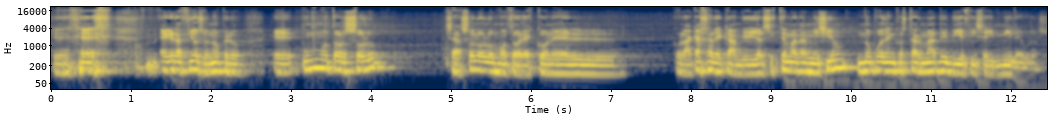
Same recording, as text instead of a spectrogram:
que es gracioso, ¿no? Pero eh, un motor solo, o sea, solo los motores con el con la caja de cambio y el sistema de admisión no pueden costar más de 16.000 euros.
